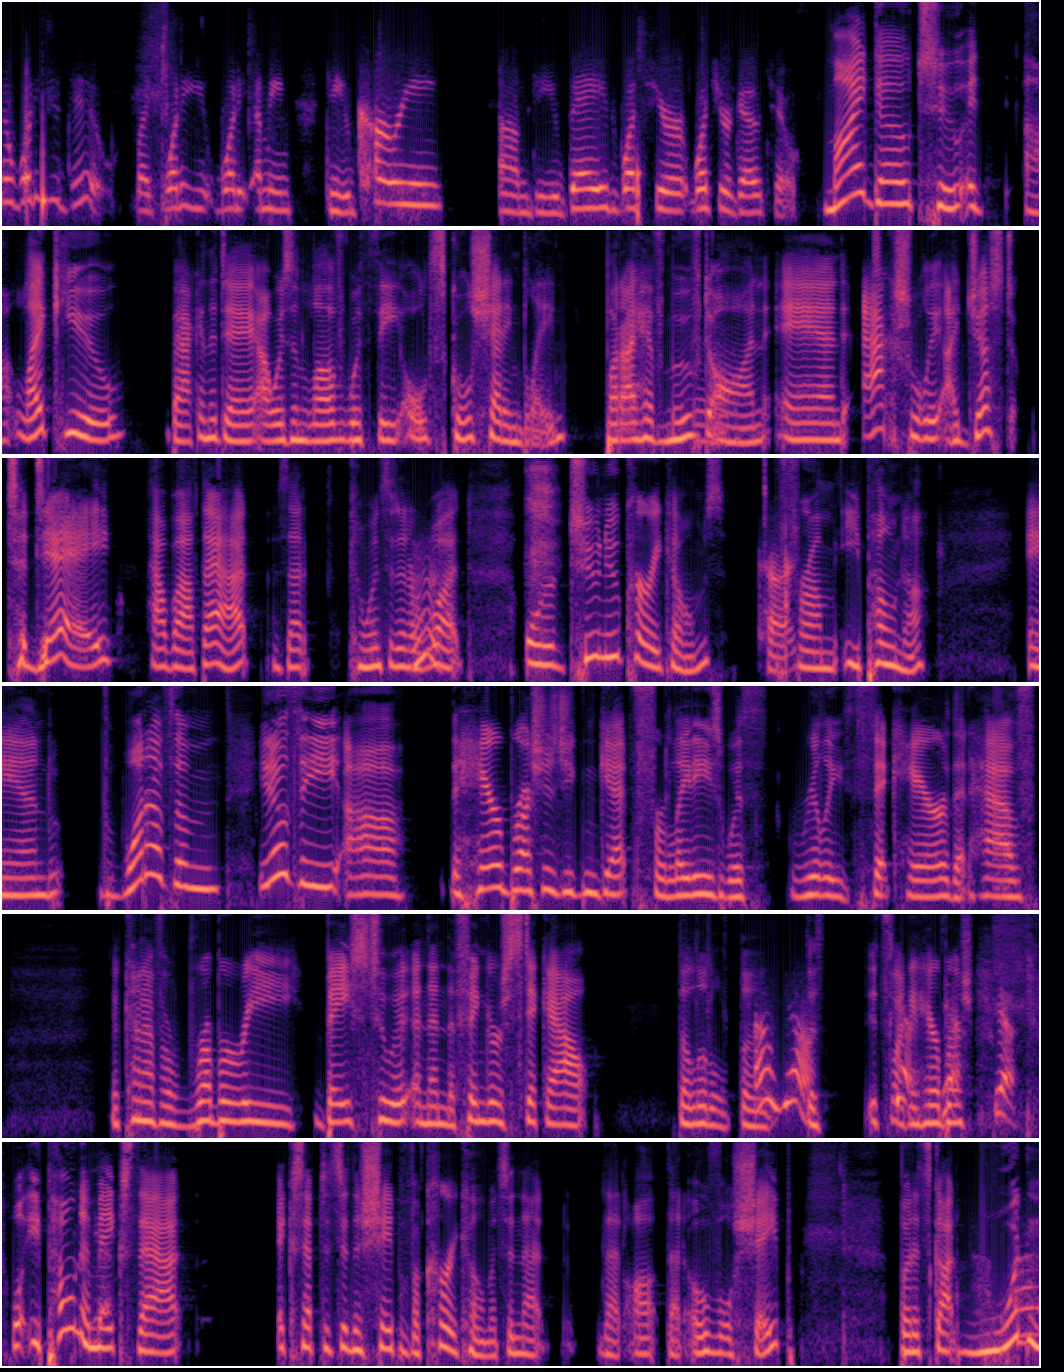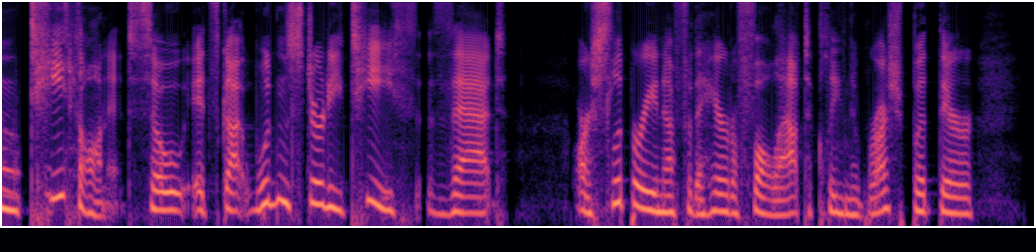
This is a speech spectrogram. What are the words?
So what do you do? Like, what do you? What do you, I mean? Do you curry? Um, do you bathe? What's your What's your go to? My go to, it, uh, like you, back in the day, I was in love with the old school shedding blade, but I have moved Mm. on. And actually, I just today, how about that? Is that coincident or Mm. what? Ordered two new curry combs Okay. from Epona. And one of them, you know, the, uh, the hair brushes you can get for ladies with really thick hair that have a kind of a rubbery base to it, and then the fingers stick out. The little, the, Oh yeah. the it's like a hairbrush. Yeah. Well, Epona makes that, except it's in the shape of a curry comb. It's in that that uh, that oval shape, but it's got wooden teeth on it. So it's got wooden sturdy teeth that are slippery enough for the hair to fall out to clean the brush, but they're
